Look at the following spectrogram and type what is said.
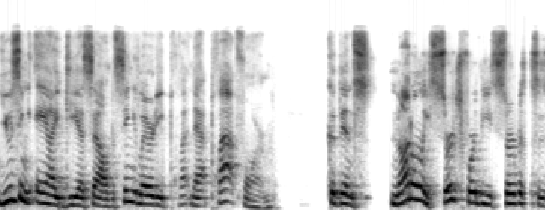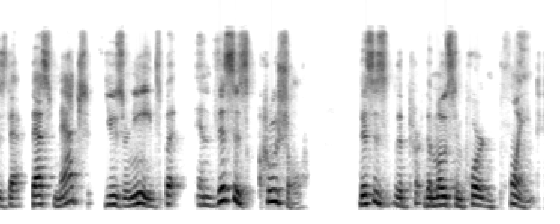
Using AI DSL, the Singularity Net platform could then not only search for these services that best match user needs, but, and this is crucial, this is the, the most important point,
